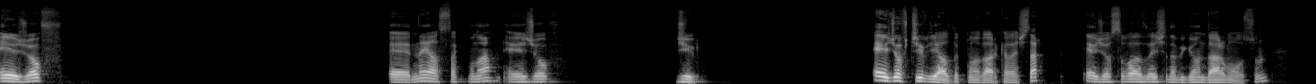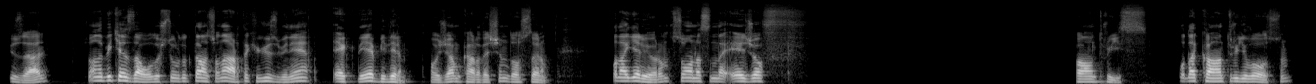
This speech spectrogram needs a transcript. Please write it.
Age of Ee, ne yazsak buna? Age of Civ. Age of Civ yazdık buna da arkadaşlar. Age of Civilization'a bir gönderme olsun. Güzel. Sonra bir kez daha oluşturduktan sonra artık 100.000'i ekleyebilirim. hocam, kardeşim, dostlarım. Buna geliyorum. Sonrasında Age of Countries. Bu da country yılı olsun.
